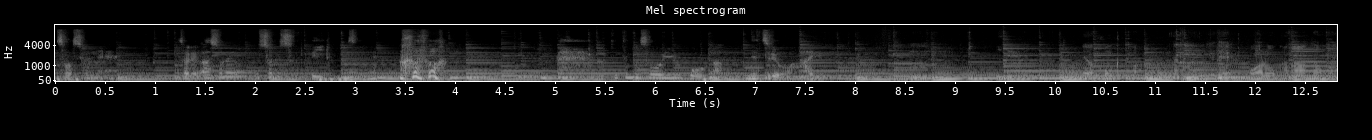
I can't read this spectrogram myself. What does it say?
う。そうですよね。それ、あ、それ、それすごくいいと思うんですよね。とてもそういう方が熱量が入るよね。うん。いいね。では今回はこんな感じで終わろうかなと思い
